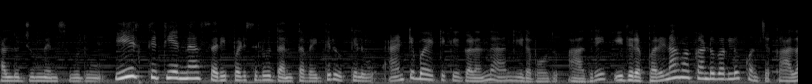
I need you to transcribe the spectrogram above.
ಹಲ್ಲು ಜುಮ್ಮೆನಿಸುವುದು. ಈ ಸ್ಥಿತಿಯನ್ನ ಸರಿಪಡಿಸಲು ದಂತ ವೈದ್ಯರು ಕೆಲವು ಆಂಟಿಬಯೋಟಿಕ್ಗಳನ್ನ ನೀಡಬಹುದು. ಆದರೆ ಇದರ ಪರಿಣಾಮ ಕಂಡುಬರಲು ಕೊಂಚ ಕಾಲ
